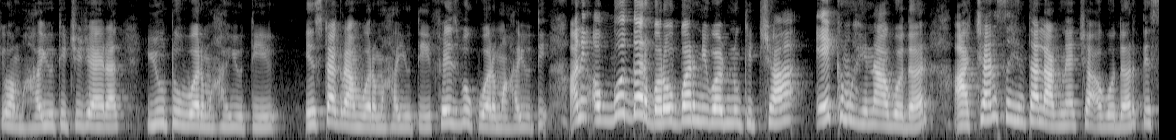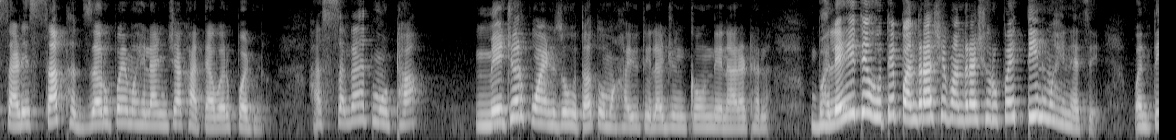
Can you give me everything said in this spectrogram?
किंवा महायुतीची जाहिरात यूट्यूबवर महायुती इंस्टाग्रामवर महायुती फेसबुकवर महायुती आणि अगोदर बरोबर निवडणुकीच्या एक महिना अगोदर आचारसंहिता लागण्याच्या अगोदर ते साडेसात हजार रुपये महिलांच्या खात्यावर पडणं. हा सगळ्यात मोठा मेजर पॉईंट जो होता तो महायुतीला जिंकवून देणारा ठरला. भलेही ते होते पंधराशे पंधराशे रुपये तीन महिन्याचे पण ते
